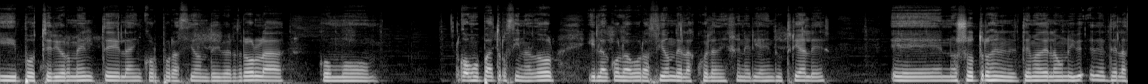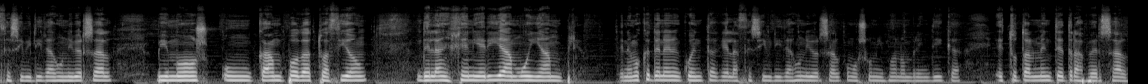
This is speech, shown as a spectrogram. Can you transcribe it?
y posteriormente la incorporación de Iberdrola como, como patrocinador y la colaboración de la Escuela de Ingenierías Industriales. Eh, nosotros en el tema de la, de la accesibilidad universal vimos un campo de actuación de la ingeniería muy amplio. Tenemos que tener en cuenta que la accesibilidad universal, como su mismo nombre indica, es totalmente transversal.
